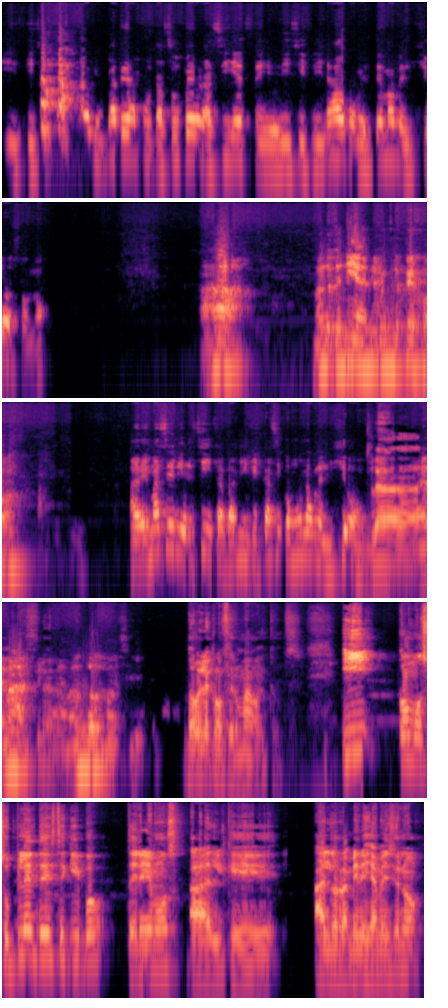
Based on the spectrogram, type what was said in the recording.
Y, y el empate era puta súper así, este, disciplinado con el tema religioso, ¿no? Ajá. No lo tenía el propio Espejo, ¿ah? Además es bielcista también, que es casi como una religión. Además, claro. además un dogma, sí. Doble confirmado entonces. Y como suplente de este equipo tenemos al que Aldo Ramírez ya mencionó,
